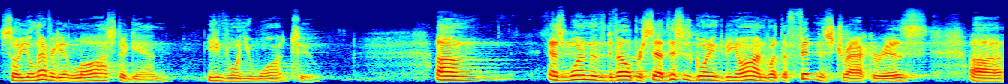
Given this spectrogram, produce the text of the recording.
So you'll never get lost again even when you want to. Um, as one of the developers said, this is going beyond what the fitness tracker is. Uh,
